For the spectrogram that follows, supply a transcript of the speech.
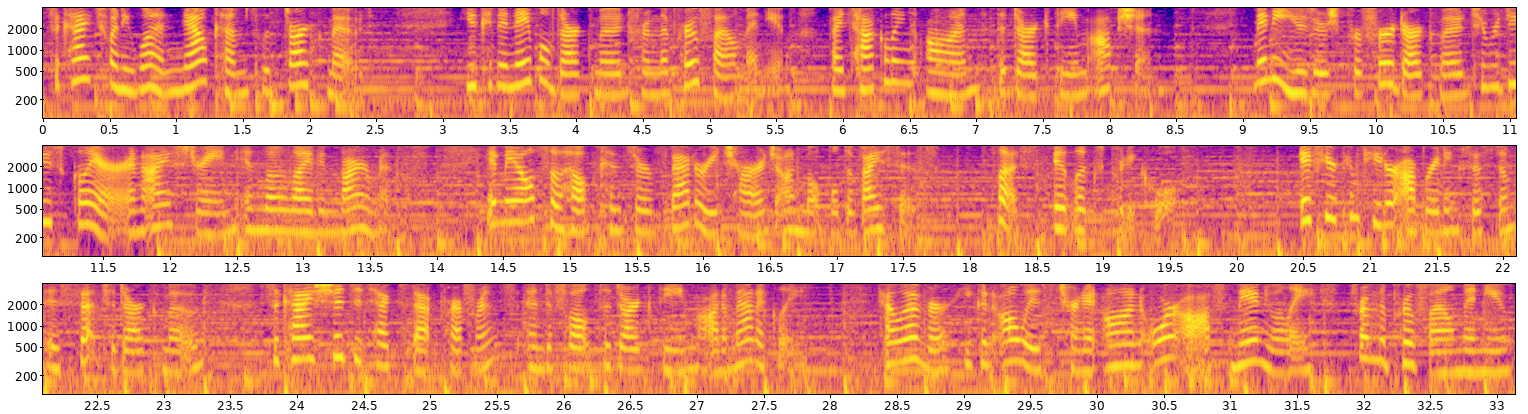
Sakai 21 now comes with dark mode. You can enable dark mode from the profile menu by toggling on the dark theme option. Many users prefer dark mode to reduce glare and eye strain in low light environments. It may also help conserve battery charge on mobile devices. Plus, it looks pretty cool. If your computer operating system is set to dark mode, Sakai should detect that preference and default to dark theme automatically. However, you can always turn it on or off manually from the profile menu.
